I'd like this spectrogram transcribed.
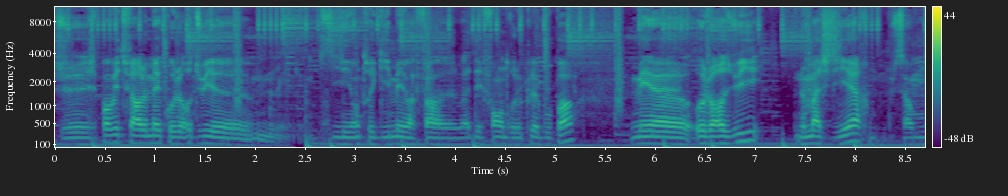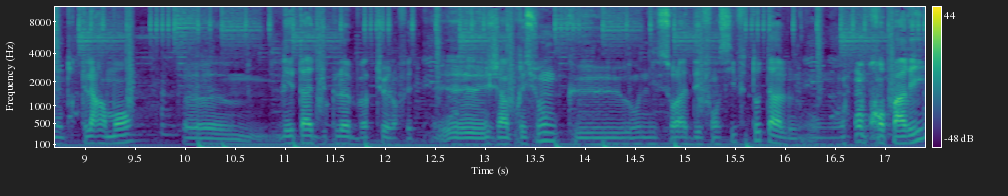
J'ai pas envie de faire le mec aujourd'hui qui, entre guillemets, va, défendre le club ou pas. Mais aujourd'hui, le match d'hier, ça montre clairement euh, l'état du club actuel en fait. J'ai l'impression qu'on est sur la défensive totale. On, prend Paris,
